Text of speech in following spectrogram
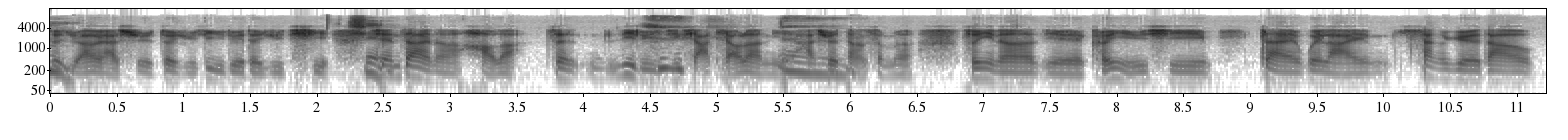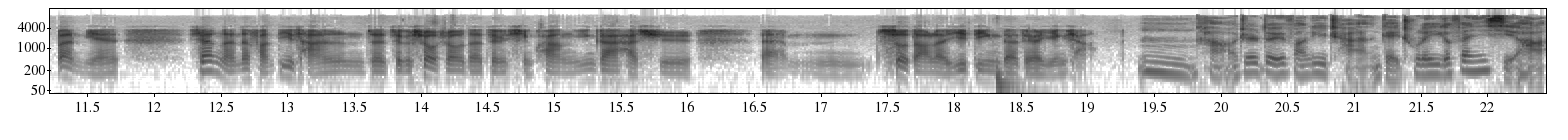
最主要还是对于利率的预期。现在呢，好了，这利率已经下调了，你还是等什么？所以呢，也可以预期在未来上个月到半年，香港的房地产的这个销售的这个情况，应该还是嗯受到了一定的这个影响。嗯，好，这是对于房地产给出了一个分析哈。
